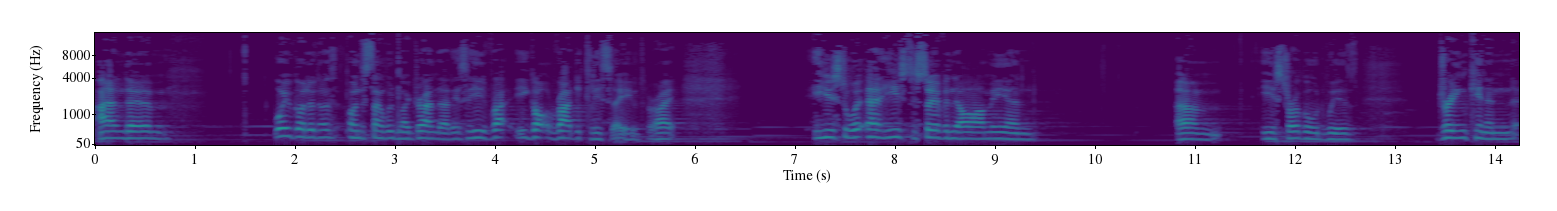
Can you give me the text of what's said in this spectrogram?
and um, what you've got to understand with my granddad is he, he got radically saved, right? He used to, uh, he used to serve in the army, and um, he struggled with drinking and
